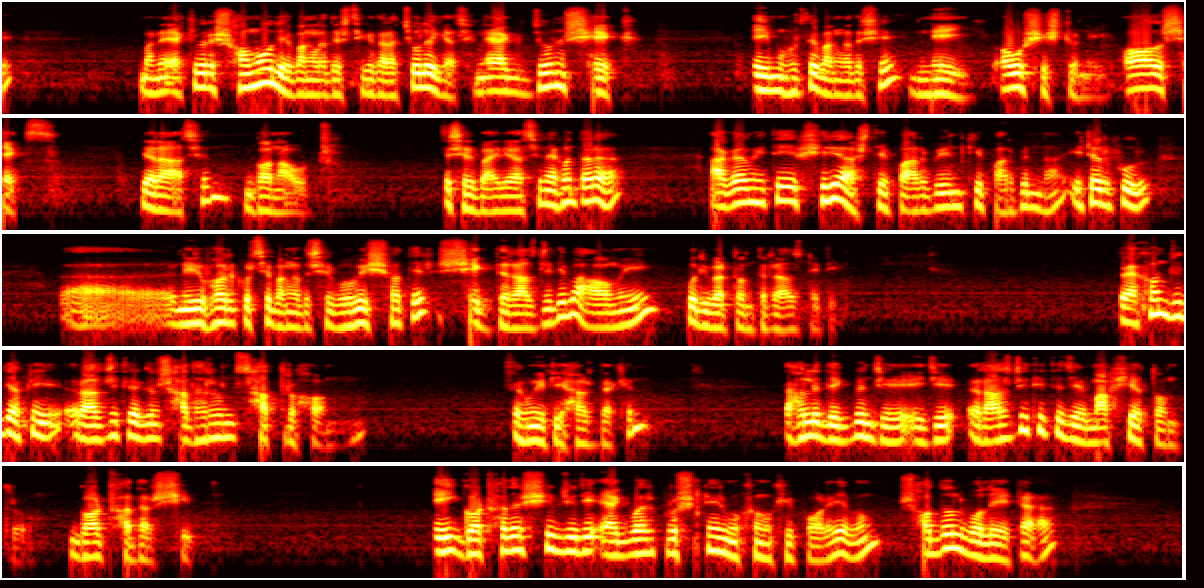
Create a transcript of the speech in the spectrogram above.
মানে একেবারে সমলে বাংলাদেশ থেকে তারা চলে গেছেন, একজন শেখ এই মুহূর্তে বাংলাদেশে নেই, অবশিষ্ট নেই অল শেখস যারা আছেন গন আউট দেশের বাইরে আছেন। এখন তারা আগামীতে ফিরে আসতে পারবেন কি পারবেন না, এটার উপর নির্ভর করছে বাংলাদেশের ভবিষ্যতের শেখদের রাজনীতি বা আওয়ামী পরিবারতন্ত্রের রাজনীতি। তো এখন যদি আপনি রাজনীতির একজন সাধারণ ছাত্র হন এবং ইতিহাস দেখেন, তাহলে দেখবেন যে এই যে রাজনীতিতে যে মাফিয়াতন্ত্র গডফাদারশিপ, এই গডফাদারশিপ যদি একবার প্রশ্নের মুখোমুখি পড়ে এবং সদল বলে এটা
